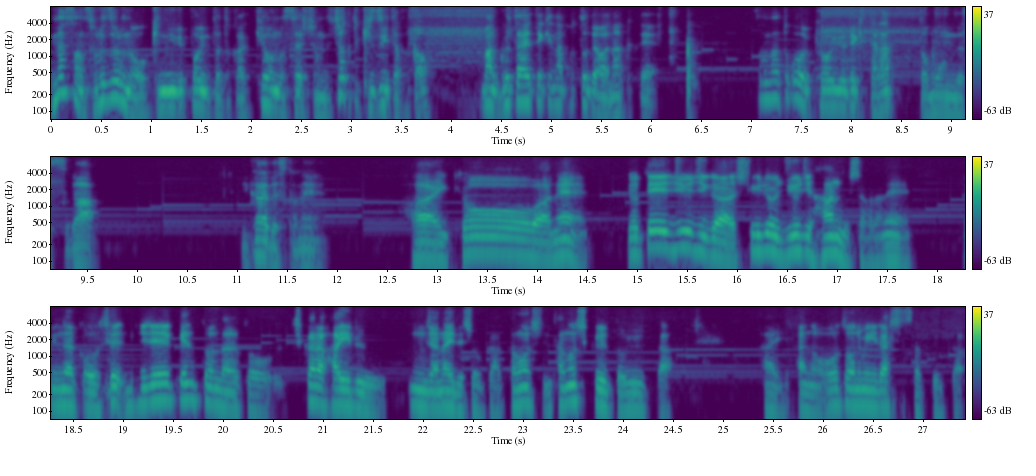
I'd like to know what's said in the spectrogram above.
皆さんそれぞれのお気に入りポイントとか今日のセッションでちょっと気づいたこと、まあ具体的なことではなくて、そんなところを共有できたらっと思うんですが、いかがですかね？はい、今日はね、予定10時が終了10時半でしたからね、みんなこう、せ事例検討になると力入るんじゃないでしょうか。楽し楽しくというか、はい、あの、オートノミーらしさというか、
